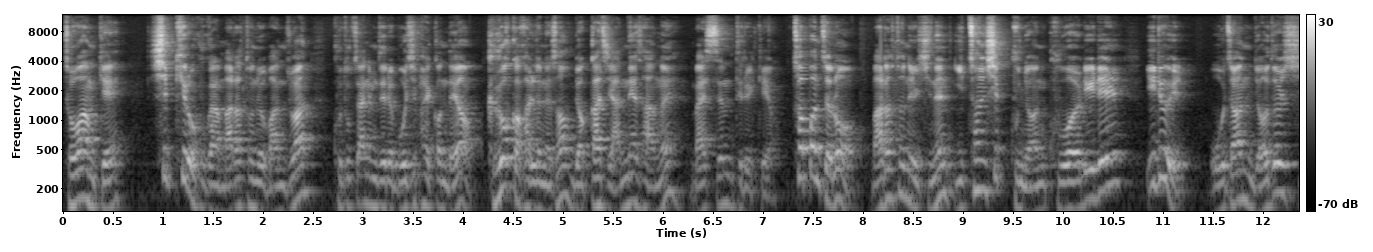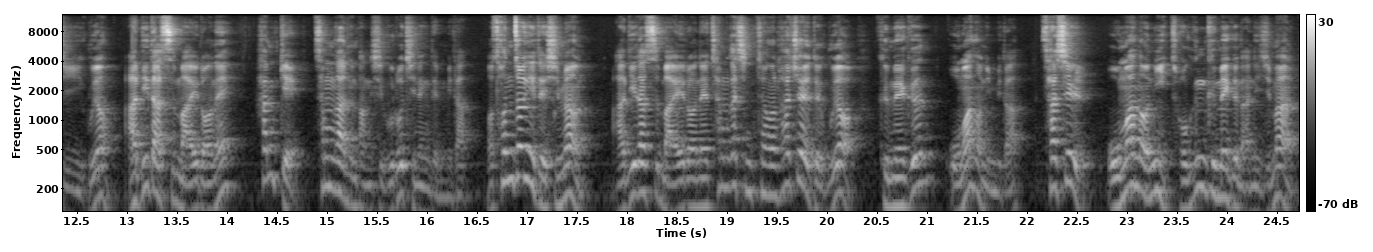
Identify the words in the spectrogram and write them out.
저와 함께 10km 구간 마라톤을 완주한 구독자님들을 모집할 건데요. 그것과 관련해서 몇 가지 안내사항을 말씀드릴게요. 첫 번째로 마라톤 일시는 2019년 9월 1일 일요일 오전 8시이고요. 아디다스 마이런에 함께 참가하는 방식으로 진행됩니다. 어, 선정이 되시면 아디다스 마이런에 참가 신청을 하셔야 되고요. 금액은 5만원입니다. 사실 5만원이 적은 금액은 아니지만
